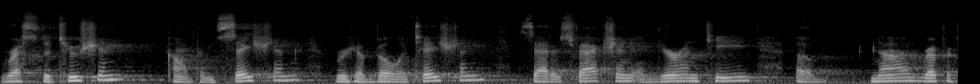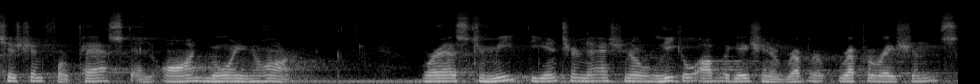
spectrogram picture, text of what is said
restitution, compensation, rehabilitation, satisfaction, and guarantee of non repetition for past and ongoing harm. Whereas to meet the international legal obligation of reparations,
